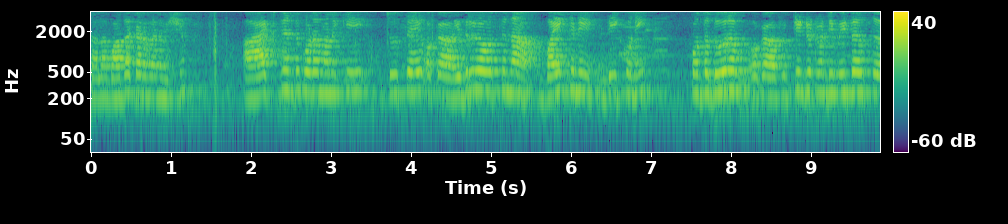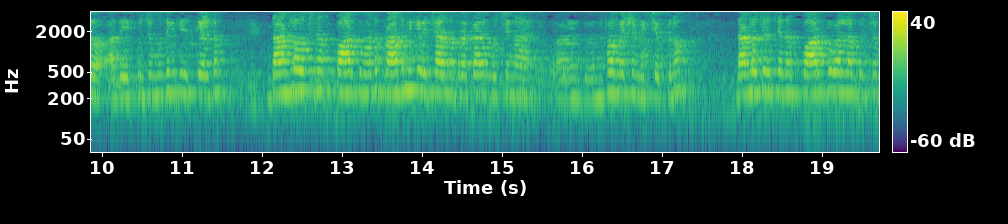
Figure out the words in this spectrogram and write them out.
చాలా బాధాకరమైన విషయం. ఆ యాక్సిడెంట్ కూడా మనకి చూస్తే ఒక ఎదురుగా వస్తున్న బైక్ని ఢీకొని కొంత దూరం ఒక ఫిఫ్టీన్ టు ట్వంటీ మీటర్స్ అది కొంచెం ముందుకు తీసుకెళ్ళటం దాంట్లో వచ్చిన స్పార్క్ మనం ప్రాథమిక విచారణ ప్రకారం వచ్చిన ఇన్ఫర్మేషన్ మీకు చెప్తున్నాం. దాంట్లో వచ్చిన చిన్న స్పార్క్ వల్ల కొంచెం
